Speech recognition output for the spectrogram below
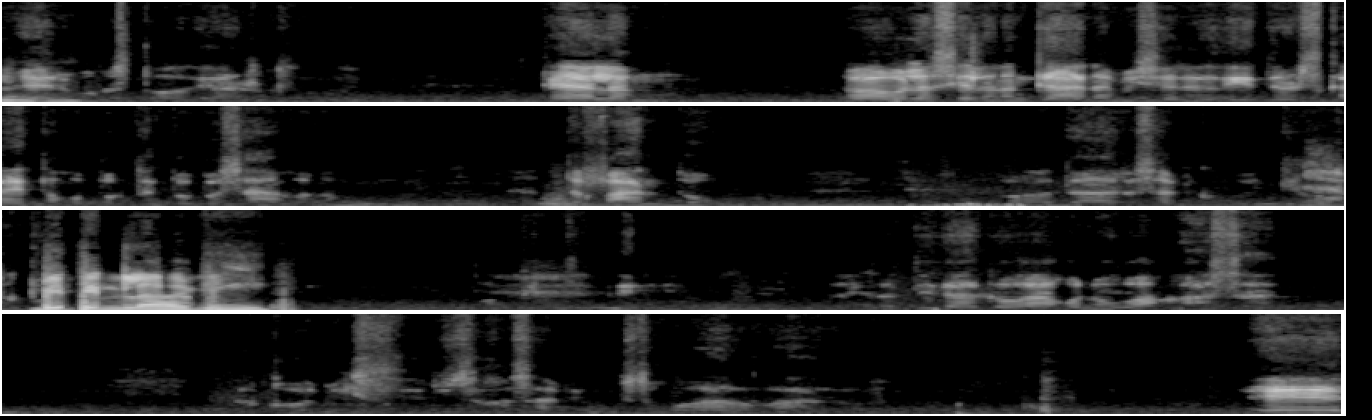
Ng mga story arc. Kaya lang, nawawala sila ng gana ng readers. Kahit ako pag nagbabasa ako ng The Phantom, o the, ano, sabi ko, hindi ko Bitin lagi. hindi. Ay, hindi gagawa ako ng wakasan ng comic strips. Saka sabi ko, gusto ko araw-araw. Eh,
